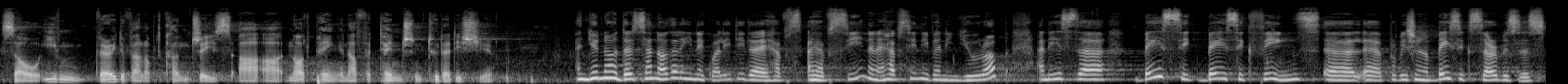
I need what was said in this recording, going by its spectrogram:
So even very developed countries are, are not paying enough attention to that issue. And you know, there's another inequality that I have, I have seen, and I have seen even in Europe, and it's uh, basic, basic things, uh, uh, provision of basic services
